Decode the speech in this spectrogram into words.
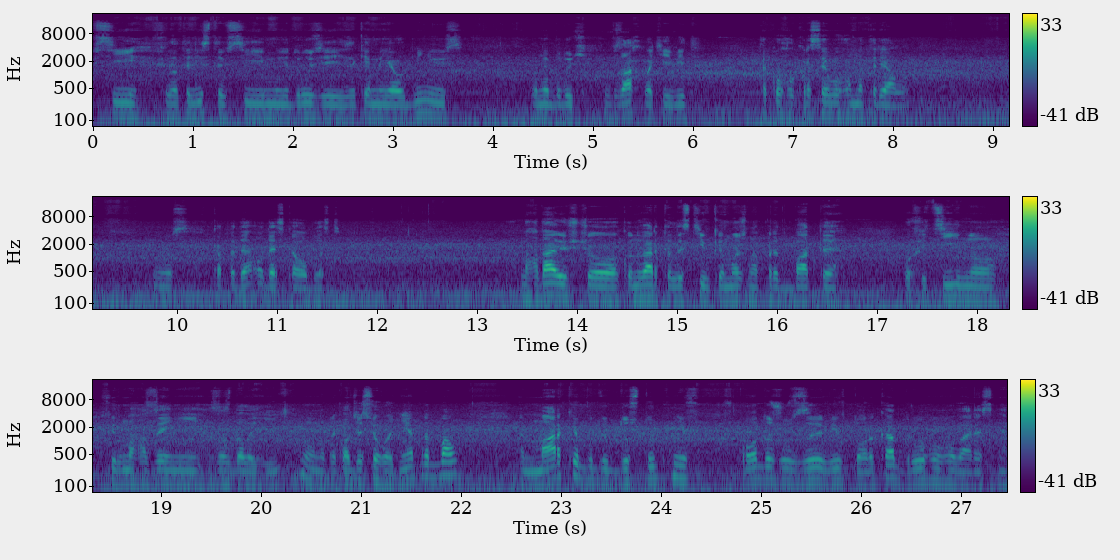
всі філателісти, всі мої друзі, з якими я обмінююсь, вони будуть в захваті від такого красивого матеріалу. Ось КПД Одеська область. Нагадаю, що конверти листівки можна придбати офіційно в філмагазині заздалегідь. Ну, наприклад, вже сьогодні я придбав. Марки будуть доступні в продажу з вівторка, 2 вересня.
